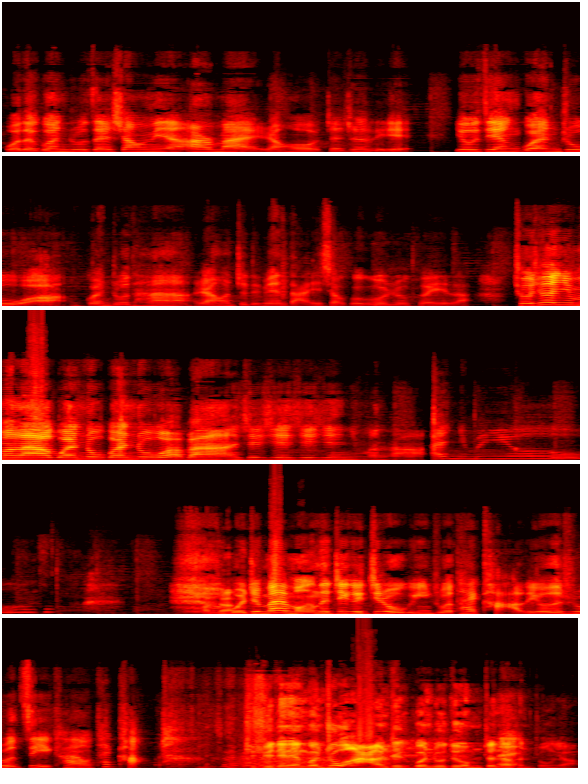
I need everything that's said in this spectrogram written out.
我的关注在上面二麦，然后在这里右键关注我，关注他，然后这里面打一小勾勾就可以了。求求你们啦，关注关注我吧，谢谢谢谢你们啦，爱你们哟。我这卖萌的这个劲儿，我跟你说太卡了，有的时候我自己看我太卡了。继续点点关注啊，这个关注对我们真的很重要。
